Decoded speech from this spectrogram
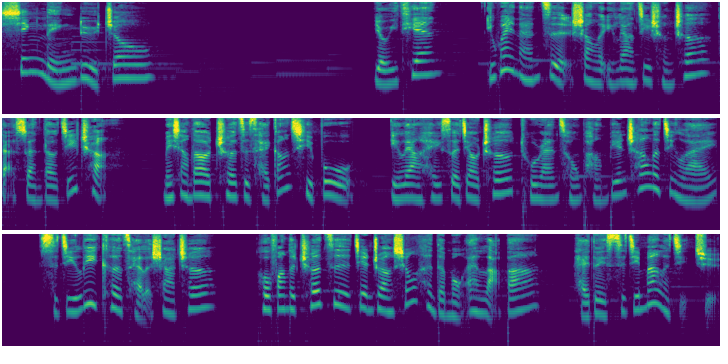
心灵绿洲。有一天，一位男子上了一辆计程车，打算到机场。没想到车子才刚起步，一辆黑色轿车突然从旁边插了进来，司机立刻踩了刹车。后方的车子见状，凶狠地猛按喇叭，还对司机骂了几句。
